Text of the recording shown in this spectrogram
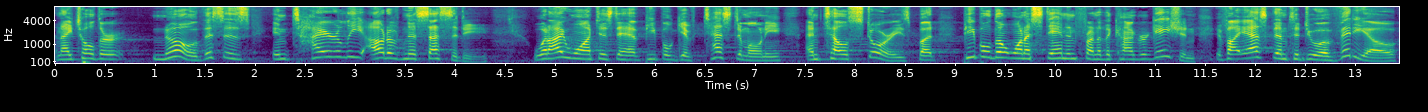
And I told her, No, this is entirely out of necessity. What I want is to have people give testimony and tell stories, but people don't want to stand in front of the congregation. If I ask them to do a video,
